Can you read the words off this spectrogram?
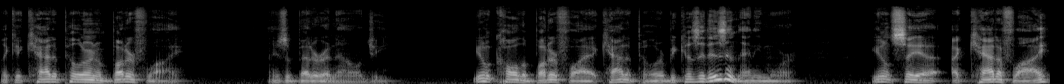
like a caterpillar and a butterfly. There's a better analogy. You don't call the butterfly a caterpillar because it isn't anymore. You don't say a, a caterfly,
